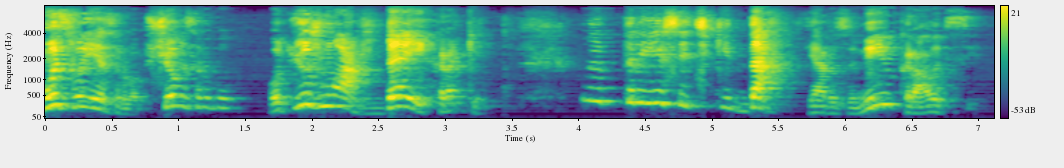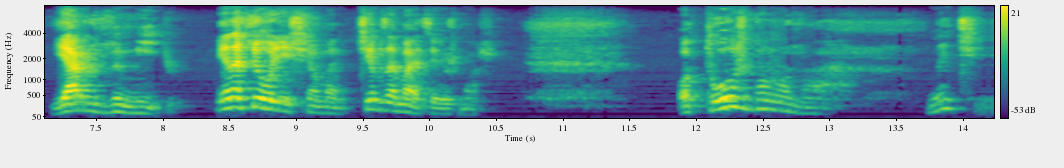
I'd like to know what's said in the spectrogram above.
ми своє зробимо. Що ви зробили? От Южмаш, де їх ракет? Ну, трішечки, да. Я розумію, крали всі. Я розумію. І на сьогоднішній момент чим займається Южмаш? Отож бо воно. Нічим.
